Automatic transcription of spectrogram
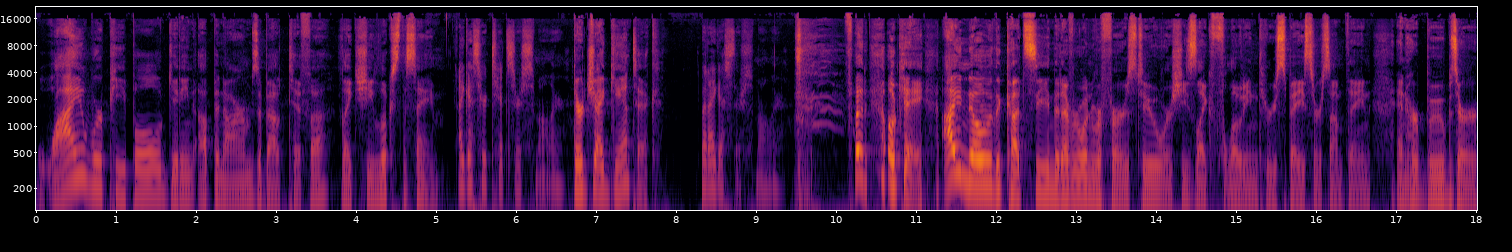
Why were people getting up in arms about Tifa? Like she looks the same. I guess her tits are smaller, They're gigantic. but I guess they're smaller. But okay, I know the cutscene that everyone refers to where she's like floating through space or something, and her boobs are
